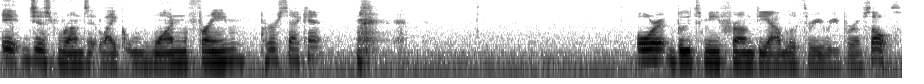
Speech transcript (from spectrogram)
it just runs at like one frame per second. Or it boots me from diablo 3 reaper of souls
